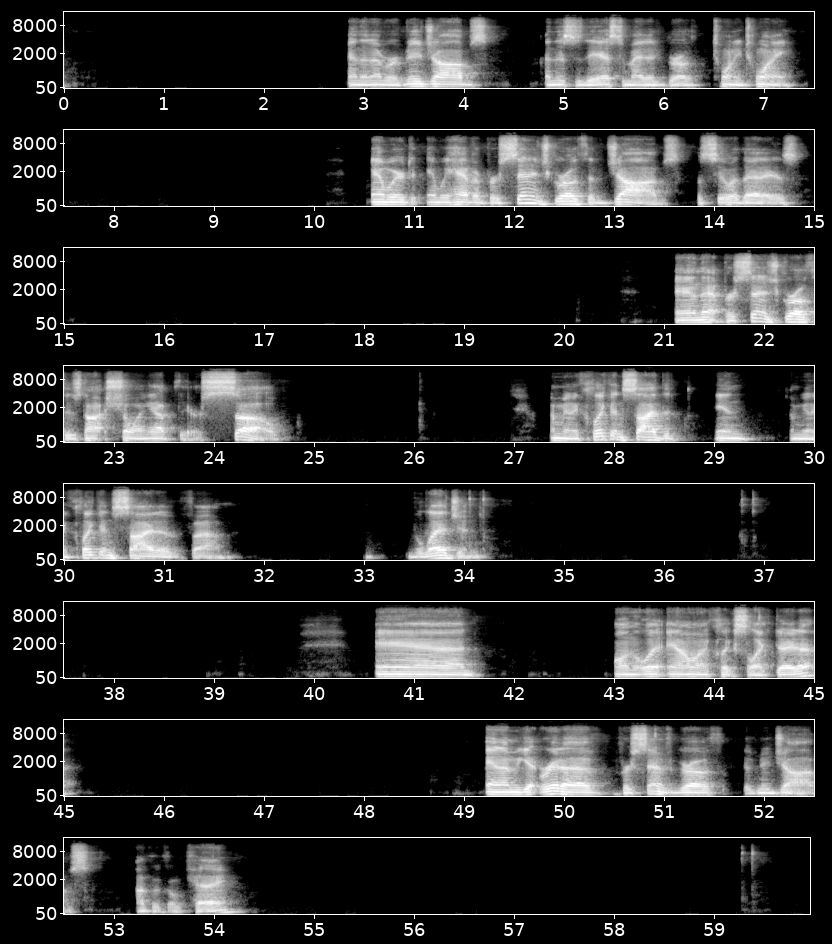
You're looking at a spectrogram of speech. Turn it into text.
and the number of new jobs. And this is the estimated growth 2020. And we're and we have a percentage growth of jobs. Let's see what that is. And that percentage growth is not showing up there. So I'm going to click inside the in I'm going to click inside of um, the legend. And on the and I want to click select data. And I'm going to get rid of percent of growth of new jobs. I'll click OK.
